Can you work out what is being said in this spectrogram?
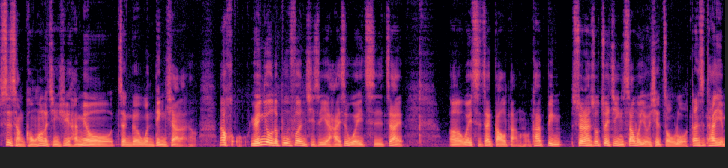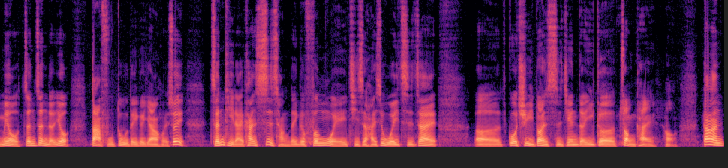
市场恐慌的情绪还没有整个稳定下来啊，那原油的部分其实也还是维持在呃维持在高档哈，它并虽然说最近稍微有一些走弱，但是它也没有真正的又大幅度的一个压回，所以整体来看市场的一个氛围其实还是维持在呃过去一段时间的一个状态哈。当然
